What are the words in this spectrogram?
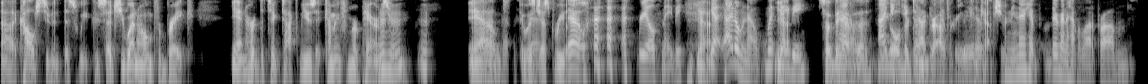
uh, college student this week who said she went home for break and heard the TikTok music coming from her parents' mm-hmm. room. And oh, was it was just reels. No, reels maybe. Yeah. yeah, I don't know. Maybe. Yeah. So they have the, the older demographic so they can capture. I mean, they have they're going to have a lot of problems.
